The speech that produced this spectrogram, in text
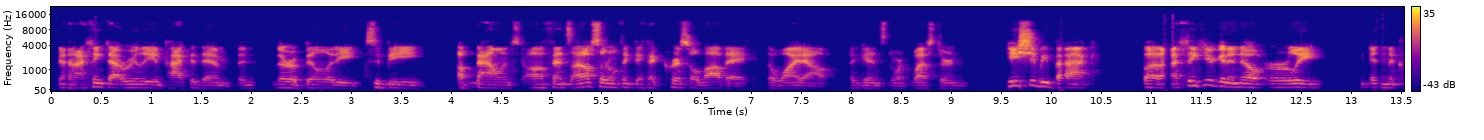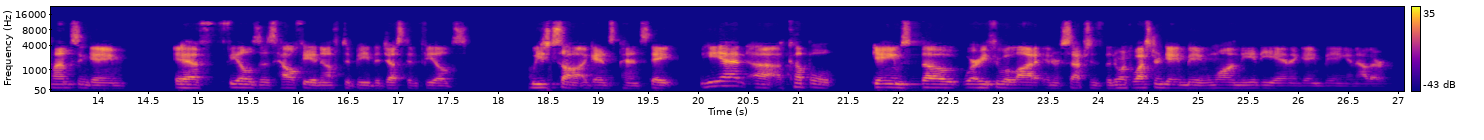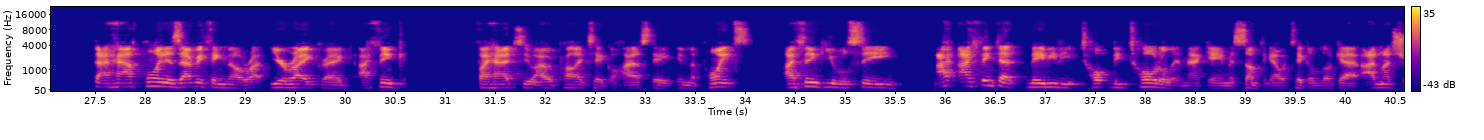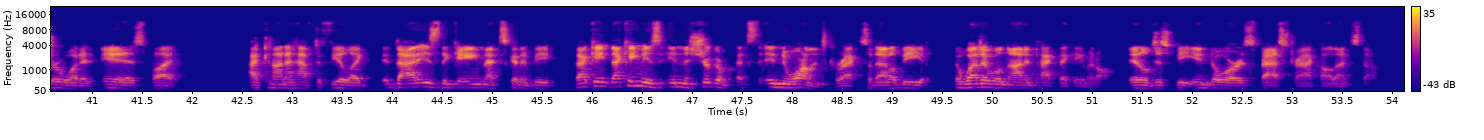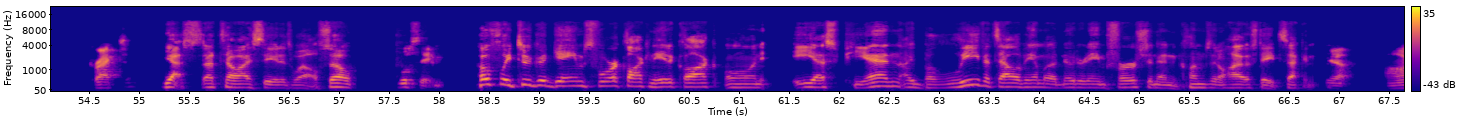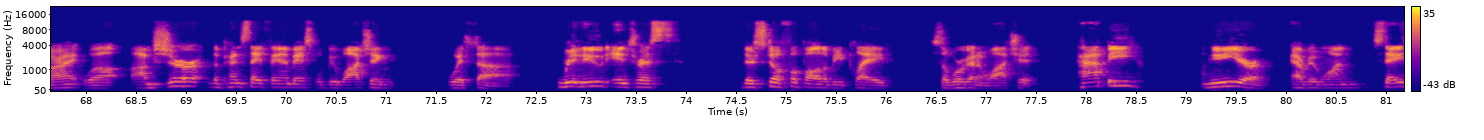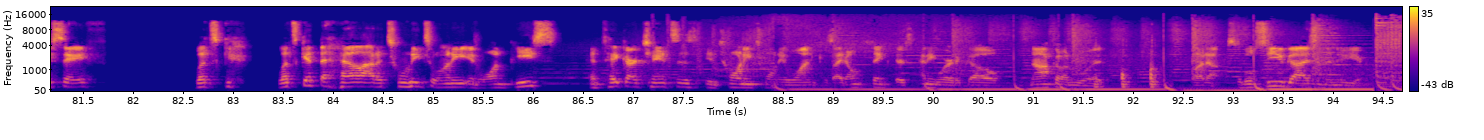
and I think that really impacted them their ability to be a balanced offense. I also don't think they had Chris Olave, the wideout, against Northwestern. He should be back, but I think you're going to know early in the Clemson game if Fields is healthy enough to be the Justin Fields we saw against Penn State. He had uh, a couple games though where he threw a lot of interceptions. The Northwestern game being one, the Indiana game being another. That half point is everything, though. Right? You're right, Greg. I think if I had to, I would probably take Ohio State in the points. I think you will see. I, I think that maybe the to- the total in that game is something I would take a look at. I'm not sure what it is, but I kind of have to feel like that is the game that's going to be that game. That game is in the sugar. It's in New Orleans, correct? So that'll be the weather will not impact that game at all. It'll just be indoors, fast track, all that stuff. Correct? Yes, that's how I see it as well. So we'll see. Hopefully, two good games, four o'clock and eight o'clock on ESPN. I believe it's Alabama, Notre Dame first, and then Clemson, Ohio State second. Yeah. All right. Well, I'm sure the Penn State fan base will be watching with uh, renewed interest. There's still football to be played, so we're going to watch it. Happy New Year, everyone. Stay safe. Let's get, let's get the hell out of 2020 in one piece and take our chances in 2021 because I don't think there's anywhere to go. Knock on wood. But uh, so we'll see you guys in the new year.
